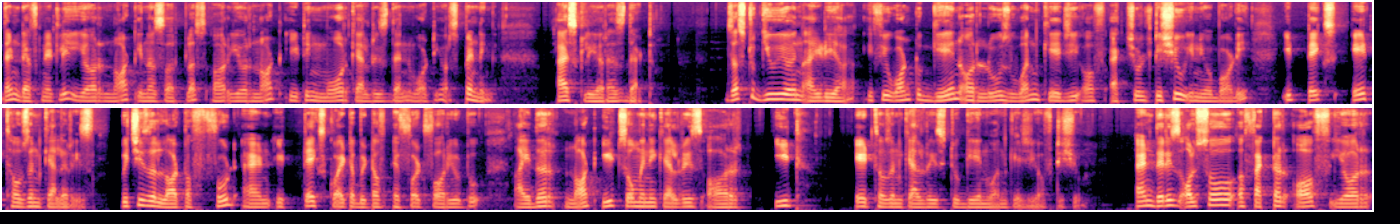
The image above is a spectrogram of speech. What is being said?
then definitely you're not in a surplus or you're not eating more calories than what you're spending. As clear as that. Just to give you an idea, if you want to gain or lose 1 kg of actual tissue in your body, it takes 8000 calories, which is a lot of food and it takes quite a bit of effort for you to either not eat so many calories or eat 8000 calories to gain 1 kg of tissue. And there is also a factor of your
